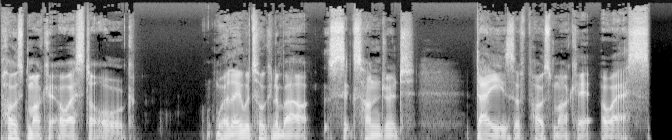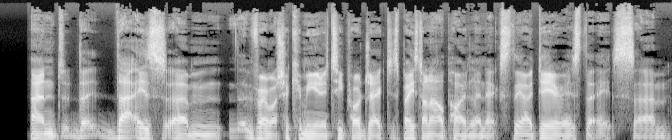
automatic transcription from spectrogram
postmarketos.org where they were talking about 600 days of postmarket OS. And th- that is um, very much a community project. It's based on Alpine Linux. The idea is that it's um,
